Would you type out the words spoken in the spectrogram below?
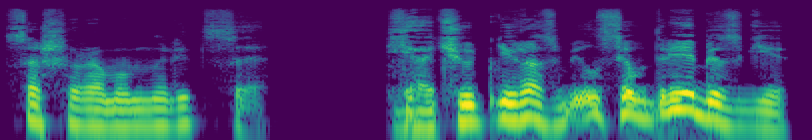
со шрамом на лице. «Я чуть не разбился в дребезги».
